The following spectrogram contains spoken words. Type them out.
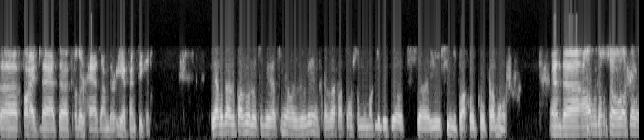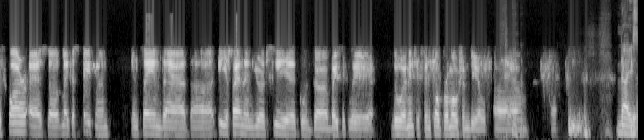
uh, fight that uh, Fedor has under EFN ticket. Я бы даже позволил себе смелое заявление, сказав о том, что мы могли бы сделать э, с UFC неплохой колл-промоушен. And uh, I would also go as far as uh, make a statement in saying that uh, EFN and UFC could uh, basically do an interesting co-promotion deal. Um, Nice.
